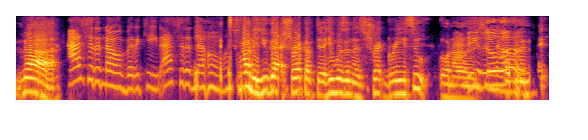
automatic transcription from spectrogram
nah. I should have known better, Keith. I should have known. It's funny. You got Shrek up there. He was in a Shrek green suit on uh, He should've sure known. was. night.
